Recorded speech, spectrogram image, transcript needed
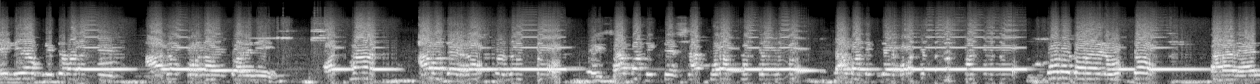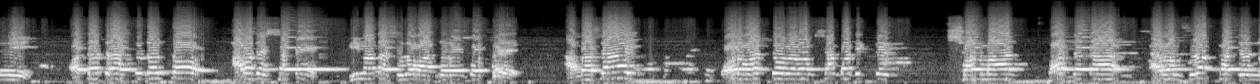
এই নিয়োগ নীতিমালাকে আদৌ প্রণয়ন করেনি। অর্থাৎ আমাদের রক্তযন্ত্র এই সাংবাদিকদের স্বার্থ রক্ষার জন্য, সাংবাদিকদের মর্যাদা রক্ষার জন্য কোন ধরনের উদ্যোগ তারা নেননি। অর্থাৎ রাষ্ট্রযন্ত্র আমাদের সাথে বিমাতা সুলভ আচরণ করছে। আমরা চাই গণমাধ্যম এবং সাংবাদিকদের সম্মান, মর্যাদা এবং সুরক্ষার জন্য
